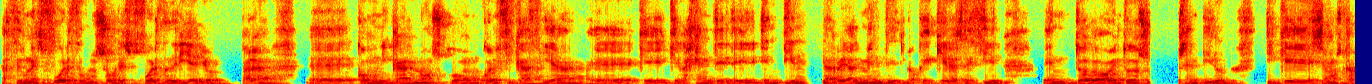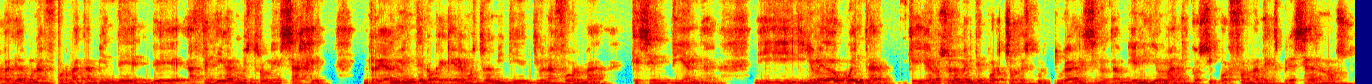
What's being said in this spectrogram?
hacer un esfuerzo, un sobreesfuerzo, diría yo, para eh, comunicarnos con, con eficacia, eh, que, que, la gente te entienda realmente lo que quieras decir en todo, en todo su sentido y que seamos capaces de alguna forma también de, hacer llegar nuestro mensaje, realmente lo que queremos transmitir, de una forma que se entienda. Y, yo me he dado cuenta que ya no solamente por choques culturales, sino también idiomáticos y por forma de expresarnos,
